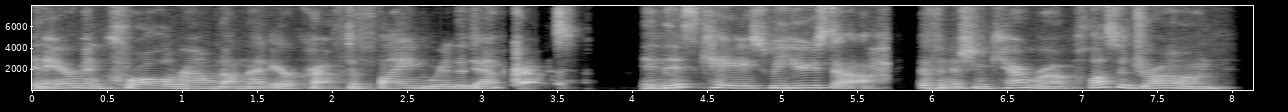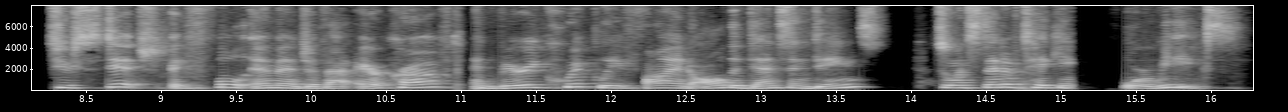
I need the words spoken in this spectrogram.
an airman crawl around on that aircraft to find where the dent is. In this case, we used a high definition camera plus a drone to stitch a full image of that aircraft and very quickly find all the dents and dings. So instead of taking four weeks,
